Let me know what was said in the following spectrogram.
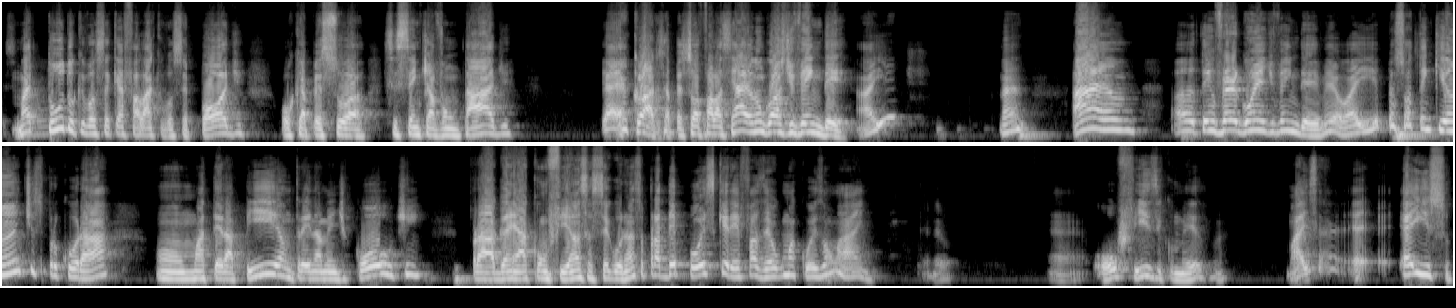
Esse Mas é um... tudo que você quer falar que você pode, ou que a pessoa se sente à vontade. É, é claro, se a pessoa fala assim, ah, eu não gosto de vender. Aí, né? Ah, eu, eu tenho vergonha de vender. Meu, aí a pessoa tem que antes procurar uma terapia, um treinamento de coaching, para ganhar confiança, segurança, para depois querer fazer alguma coisa online. Entendeu? É, ou físico mesmo. Né? Mas é, é, é, isso.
